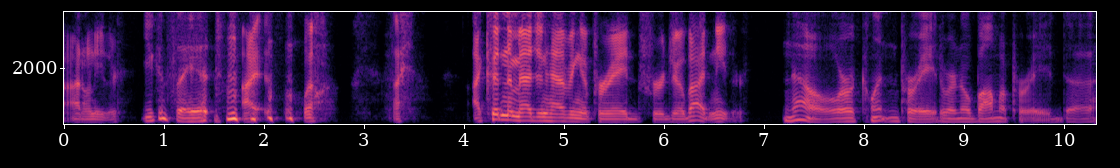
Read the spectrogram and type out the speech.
I don't either. You can say it. I well, I I couldn't imagine having a parade for Joe Biden either. no, or a Clinton parade or an Obama parade. Uh,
